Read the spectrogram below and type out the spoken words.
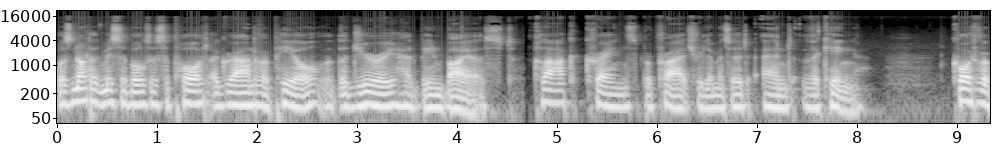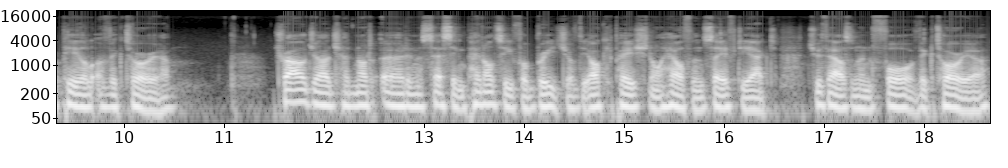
was not admissible to support a ground of appeal that the jury had been biased. Clark Cranes Proprietary Limited and The King. Court of Appeal of Victoria. Trial judge had not erred in assessing penalty for breach of the Occupational Health and Safety Act 2004 Victoria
